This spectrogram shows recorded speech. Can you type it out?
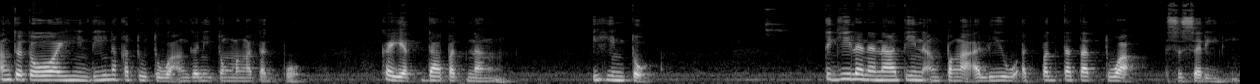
Ang totoo ay hindi nakatutuwa ang ganitong mga tagpo, kaya't dapat nang ihinto. Tigilan na natin ang pangaaliw at pagtatatwa sa sarili.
